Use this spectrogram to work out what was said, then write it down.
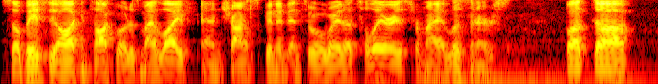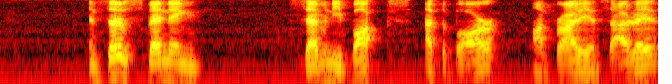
So basically, all I can talk about is my life and trying to spin it into a way that's hilarious for my listeners. But uh, instead of spending 70 bucks at the bar on Friday and Saturday,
